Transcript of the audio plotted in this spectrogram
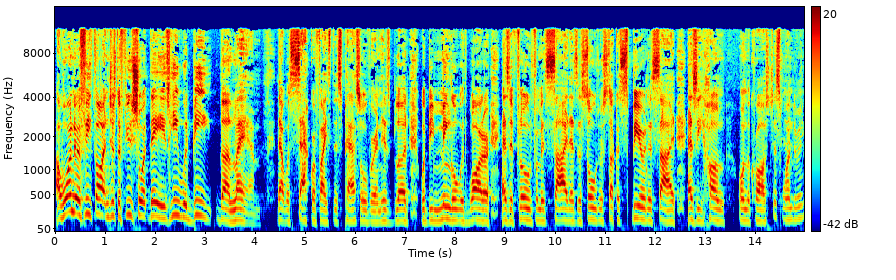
I wonder if he thought in just a few short days he would be the lamb that was sacrificed this Passover and his blood would be mingled with water as it flowed from his side as the soldier stuck a spear in his side as he hung on the cross. Just wondering.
